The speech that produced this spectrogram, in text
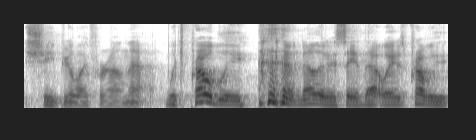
shape your life around that. Which probably, now that I say it that way, is probably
